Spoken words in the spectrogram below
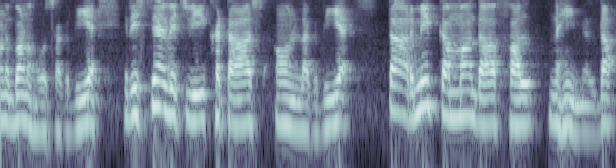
ਅਣਬਣ ਹੋ ਸਕਦੀ ਹੈ। ਰਿਸ਼ਤਿਆਂ ਵਿੱਚ ਵੀ ਖਟਾਸ ਆਉਣ ਲੱਗਦੀ ਹੈ। ਧਾਰਮਿਕ ਕੰਮਾਂ ਦਾ ਫਲ ਨਹੀਂ ਮਿਲਦਾ।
